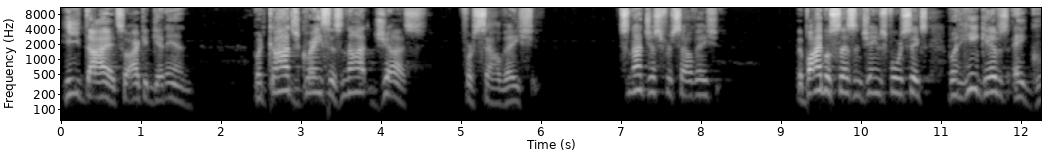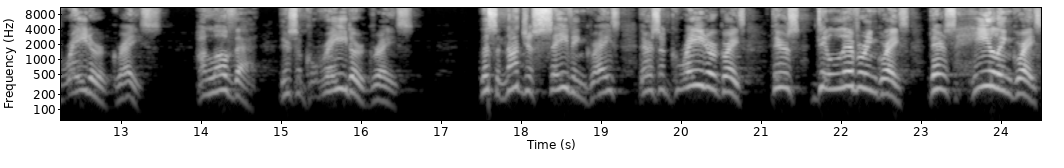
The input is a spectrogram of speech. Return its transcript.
He died so I could get in. But God's grace is not just for salvation. It's not just for salvation. The Bible says in James 4 6, but He gives a greater grace. I love that. There's a greater grace. Listen, not just saving grace, there's a greater grace. There's delivering grace. There's healing grace.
